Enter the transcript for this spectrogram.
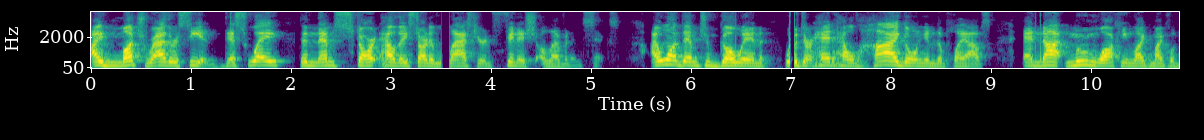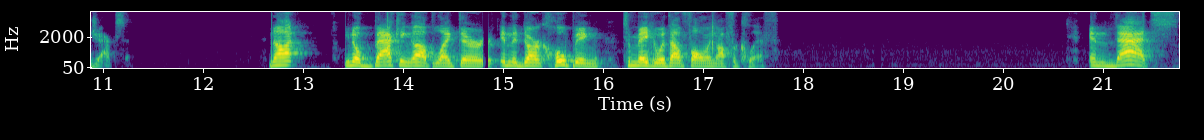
I'd much rather see it this way than them start how they started last year and finish 11 and 6. I want them to go in with their head held high going into the playoffs and not moonwalking like Michael Jackson. Not, you know, backing up like they're in the dark hoping to make it without falling off a cliff. And that's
